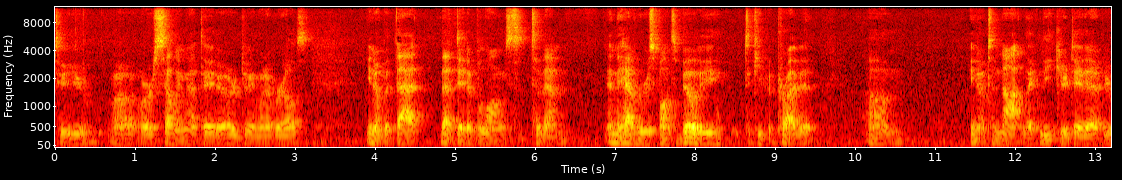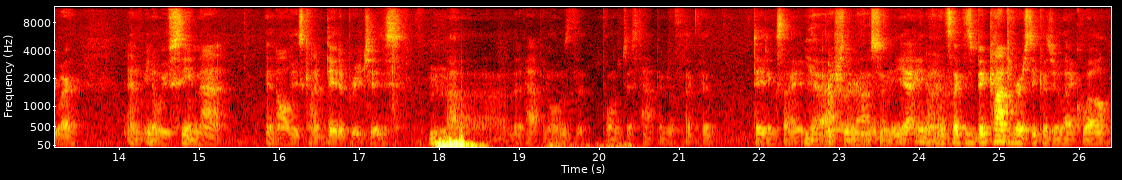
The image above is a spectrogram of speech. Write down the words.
to you uh, or selling that data or doing whatever else. You know, but that that data belongs to them, and they have a responsibility to keep it private. Um, you know, to not like leak your data everywhere, and you know, we've seen that in all these kind of data breaches Mhm. uh, that have happened. What was the, the one that just happened with like the dating site? Yeah, Ashley? Madison. Yeah, you know, Yeah. it's like this big controversy because you're like, well,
